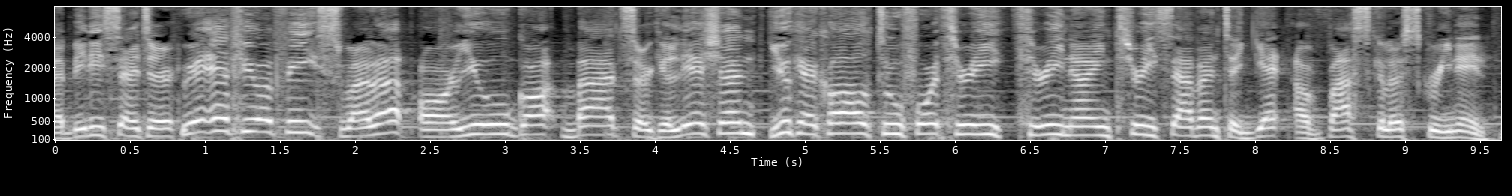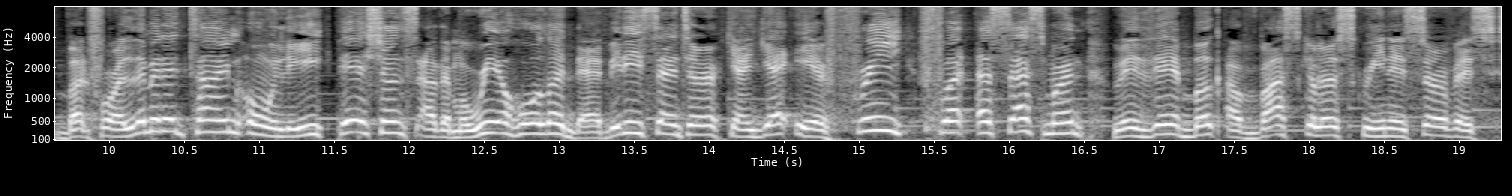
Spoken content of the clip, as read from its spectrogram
Diabetes Center, where if your feet swell up or you got bad circulation, you can call 243 3937 to get a vascular screening. But for a limited time only, patients at the Maria Holder Diabetes Center can get a free foot assessment when they book a vascular screening service.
